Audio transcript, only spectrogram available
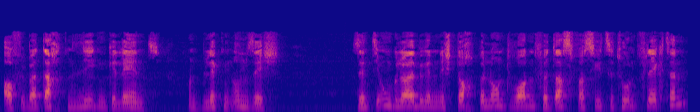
auf überdachten Liegen gelehnt und blicken um sich. Sind die Ungläubigen nicht doch belohnt worden für das, was sie zu tun pflegten?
